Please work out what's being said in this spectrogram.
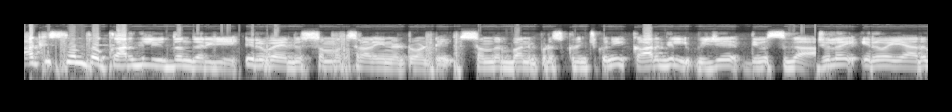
పాకిస్తాన్తో కార్గిల్ యుద్ధం జరిగి ఇరవై ఐదు సంవత్సరాలైనటువంటి సందర్భాన్ని పురస్కరించుకుని కార్గిల్ విజయ్ దివస్గా జూలై ఇరవై ఆరు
